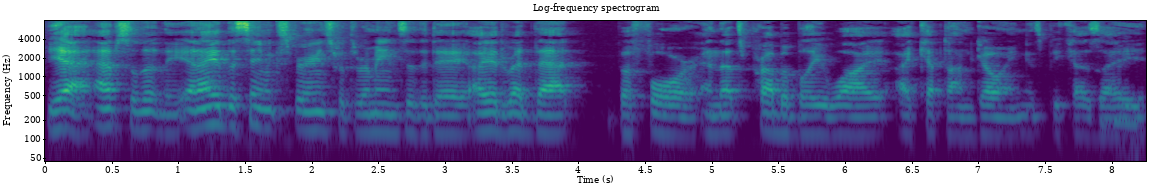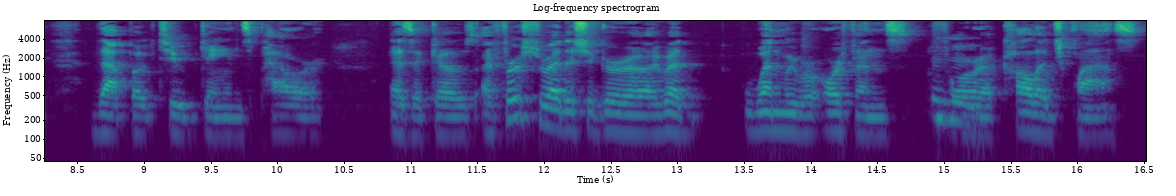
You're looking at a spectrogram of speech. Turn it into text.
Yeah absolutely. And i had the same experience with remains of the day. I had read that before and that's probably why i kept on going is because i mm-hmm. that book too gains power as it goes i first read ishiguro i read when we were orphans for mm-hmm. a college class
